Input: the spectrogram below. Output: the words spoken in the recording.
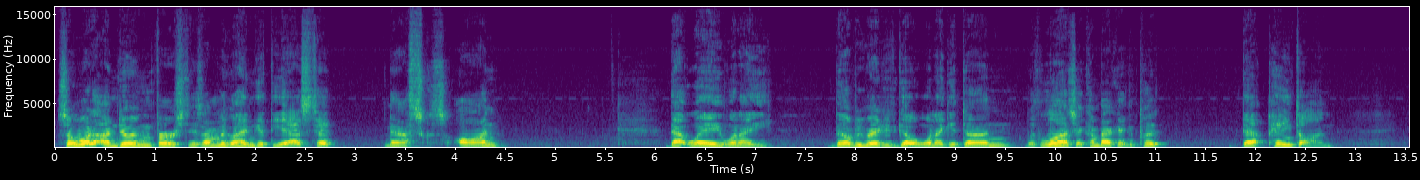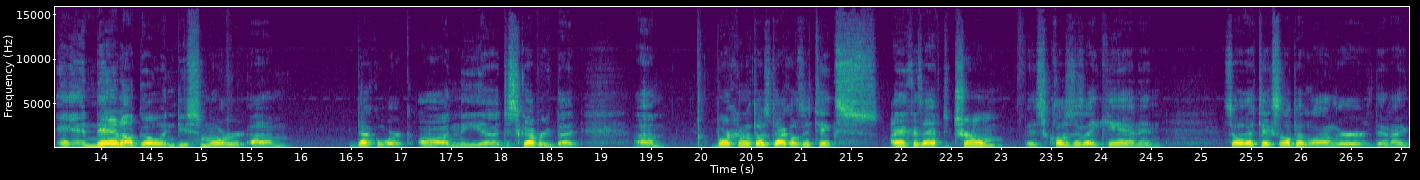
So what I'm doing first is I'm gonna go ahead and get the Aztec masks on. That way, when I they'll be ready to go. When I get done with lunch, I come back. And I can put that paint on, and then I'll go and do some more um, decal work on the uh, Discovery. But um, working with those decals, it takes I because I have to trim them as close as I can, and so that takes a little bit longer than I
